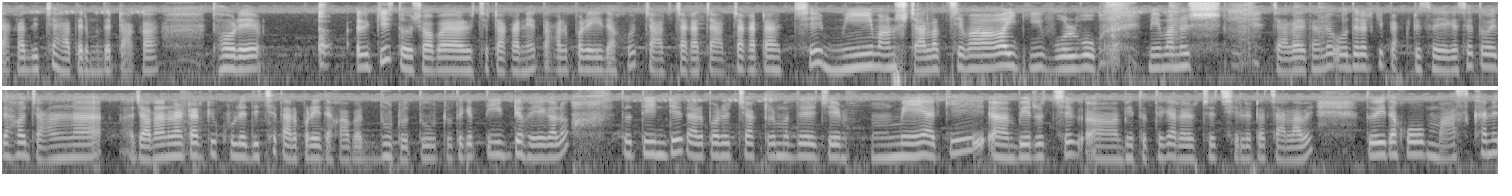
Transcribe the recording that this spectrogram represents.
টাকা দিচ্ছে, হাতের মধ্যে টাকা ধরে আর কি, তো সবাই আর হচ্ছে টাকা নেয়। তারপরে এই দেখো, চার চাকা, চার চাকাটা হচ্ছে মেয়ে মানুষ চালাচ্ছে। ভাই, কি বলব? মেয়ে মানুষ চালায়। তাহলে ওদের আর কি প্র্যাকটিস হয়ে গেছে। তো ওই দেখো, জানলা, জানালাটা আর কি খুলে দিচ্ছে। তারপরে দেখো আবার দুটো দুটো থেকে তিনটে হয়ে গেল। তো তিনটে, তারপর হচ্ছে একটার মধ্যে যে মেয়ে আর কি বেরোচ্ছে ভেতর থেকে আর হচ্ছে ছেলেটা চালাবে। তো এই দেখো মাঝখানে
